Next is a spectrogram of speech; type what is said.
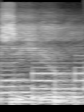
see you.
